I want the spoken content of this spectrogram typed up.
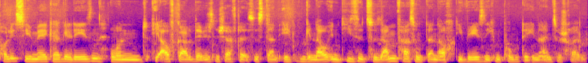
Policymaker gelesen und die Aufgabe der Wissenschaftler ist es dann eben genau in diese Zusammenfassung dann auch die wesentlichen Punkte hineinzuschreiben.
